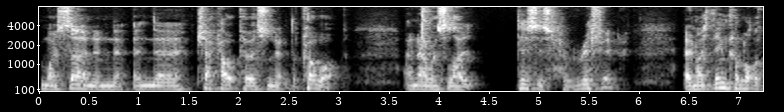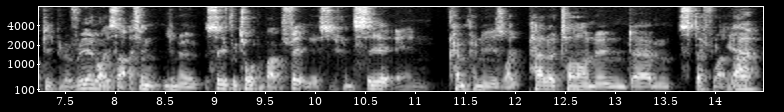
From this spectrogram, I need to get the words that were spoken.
my son and, and the checkout person at the co-op. And I was like, this is horrific. And I think a lot of people have realised that. I think, you know, see if we talk about fitness, you can see it in companies like Peloton and um, stuff like Yeah. that.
